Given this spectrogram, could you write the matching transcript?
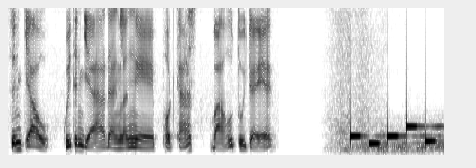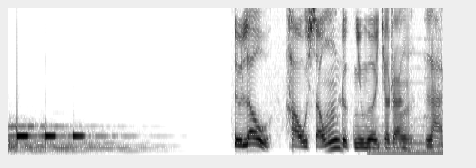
Xin chào, quý thính giả đang lắng nghe podcast Báo Tuổi Trẻ. Từ lâu, hầu sống được nhiều người cho rằng là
